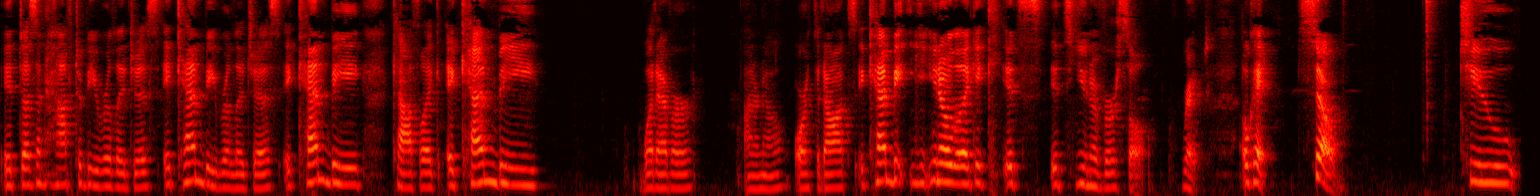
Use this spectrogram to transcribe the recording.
It doesn't have to be religious. It can be religious. It can be Catholic. It can be whatever. I don't know, Orthodox. It can be, you know, like it, it's it's universal. right. Okay, so to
